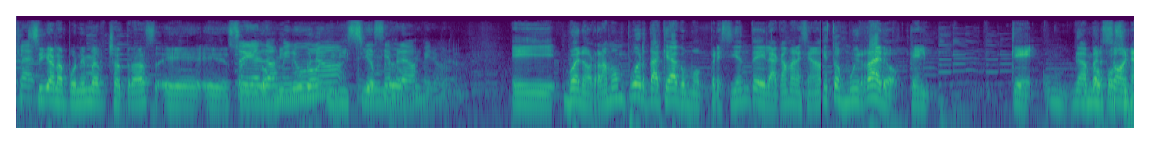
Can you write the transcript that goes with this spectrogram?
Claro. Sigan a poner marcha atrás. eh, eh, soy, Soy el 2001 y diciembre, de 2001. Y bueno, Ramón Puerta queda como presidente de la Cámara de Senadores. Esto es muy raro, que el que una Un persona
